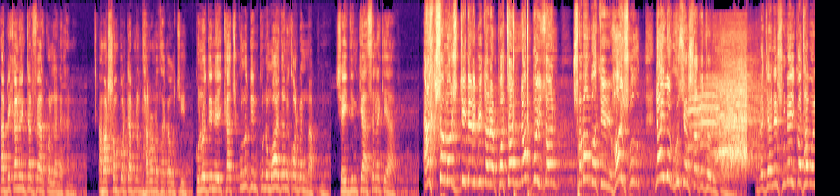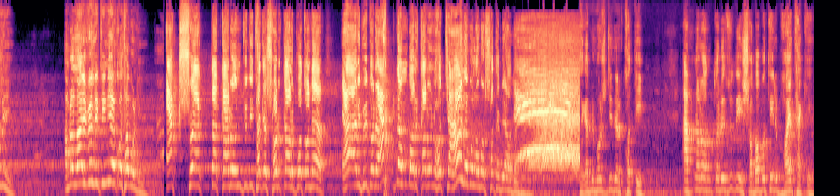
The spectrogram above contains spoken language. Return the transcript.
আপনি কেন ইন্টারফেয়ার করলেন এখানে? আমার সম্পর্কে আপনার ধারণা থাকা উচিত। কোনোদিন এই কাজ, কোনোদিন কোনো ময়দানে করবেন না আপনি। সেই দিন কি আছে নাকি আর? একশো মসজিদের ভিতরে পঁচানব্বই জন সভাপতি হয় সুদ নাইলে ঘুষের সাথে জড়িত। আমরা জেনে শুনেই কথা বলি। আমরা লাইবিলিটি নিয়ে কথা বলি। একশো একটা কারণ যদি থাকে সরকার পতনের, এর ভিতরে এক নাম্বার কারণ হচ্ছে আলেমুল আমার সাথে বেয়া দেবে আপনি মসজিদের খতিব। আপনার অন্তরে যদি সভাপতির ভয় থাকে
